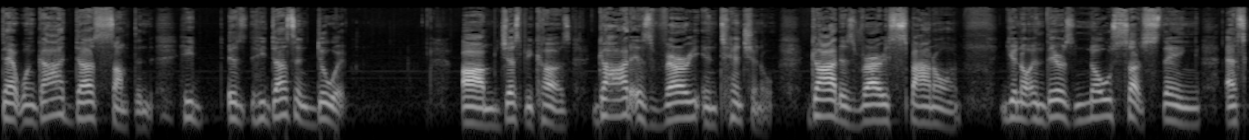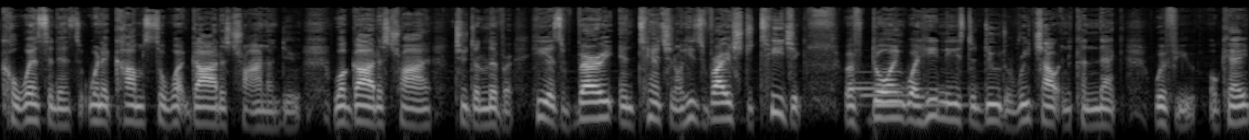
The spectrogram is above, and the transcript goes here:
that when God does something he is he doesn't do it um, just because. God is very intentional. God is very spot on you know, and there's no such thing as coincidence when it comes to what God is trying to do, what God is trying to deliver. He is very intentional. He's very strategic with doing what he needs to do to reach out and connect with you, okay?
